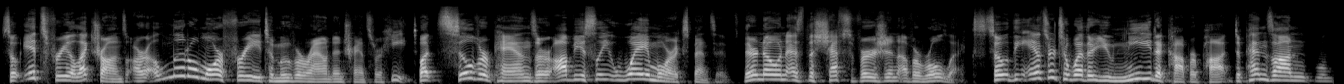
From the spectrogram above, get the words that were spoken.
so its free electrons are a little more free to move around and transfer heat. But silver pans are obviously way more expensive. They're known as the chef's version of a Rolex. So the answer to whether you need a copper pot depends on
